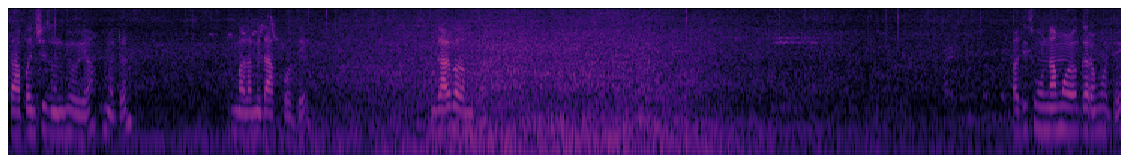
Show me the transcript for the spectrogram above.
आता आपण शिजवून घेऊया मटण. तुम्हाला मी दाखवते. जाळ बघा मटण. आधीच उन्हामुळं गरम होते.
